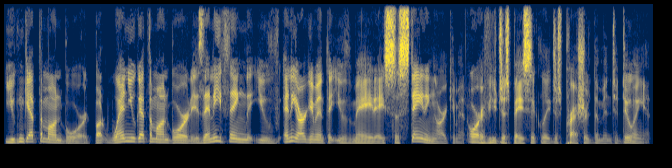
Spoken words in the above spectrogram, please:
you can get them on board, but when you get them on board, is anything that you've any argument that you've made a sustaining argument, or if you just basically just pressured them into doing it?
